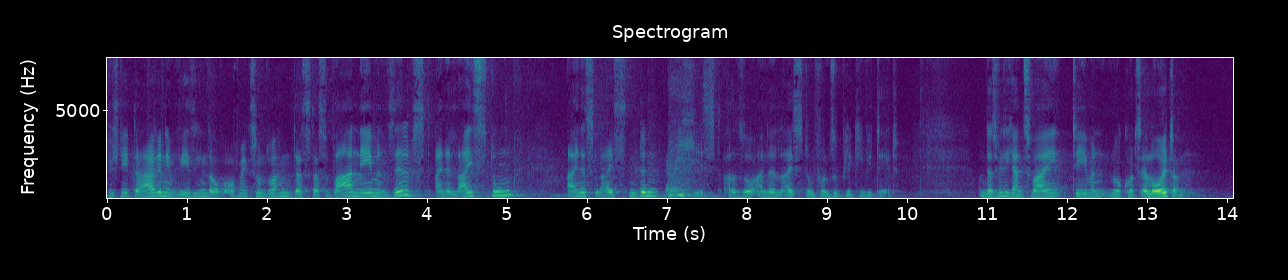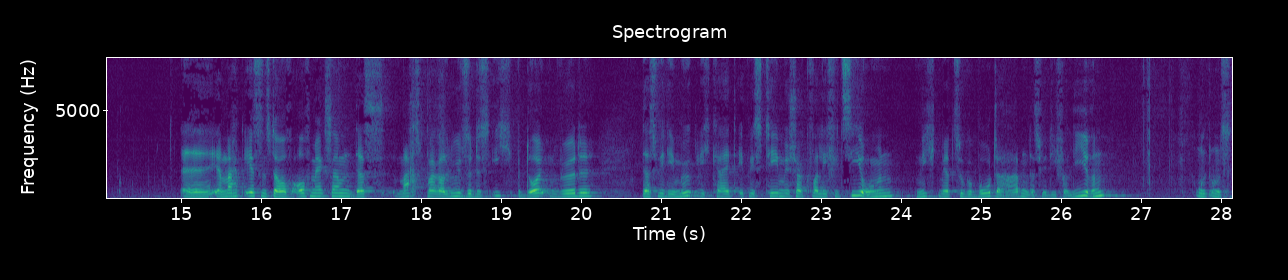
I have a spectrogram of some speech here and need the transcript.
besteht darin, im Wesentlichen darauf aufmerksam zu machen, dass das Wahrnehmen selbst eine Leistung eines leistenden Ich ist, also eine Leistung von Subjektivität. Und das will ich an zwei Themen nur kurz erläutern. Äh, er macht erstens darauf aufmerksam, dass Machs Paralyse des Ich bedeuten würde, dass wir die Möglichkeit epistemischer Qualifizierungen nicht mehr zu Gebote haben, dass wir die verlieren und uns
